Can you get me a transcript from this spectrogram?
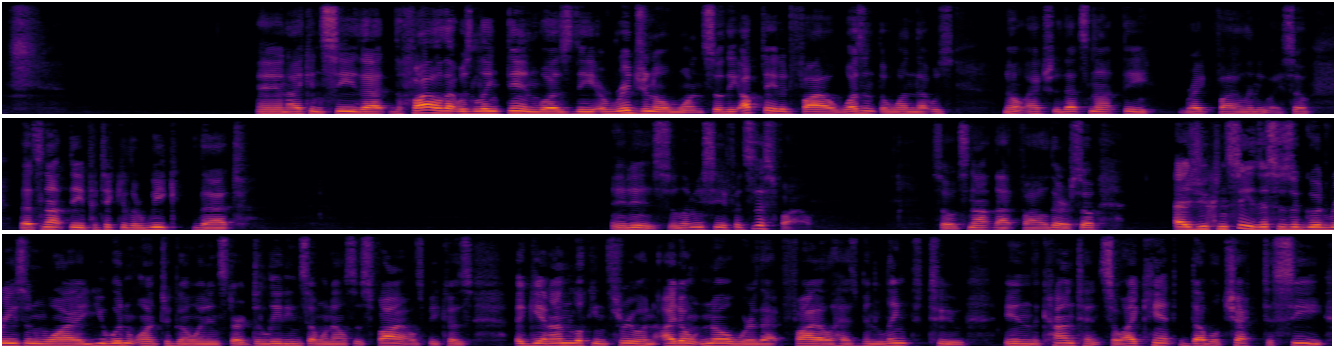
and I can see that the file that was linked in was the original one. So the updated file wasn't the one that was, no, actually that's not the right file anyway. So that's not the particular week that it is. So let me see if it's this file. So it's not that file there. So as you can see, this is a good reason why you wouldn't want to go in and start deleting someone else's files because again, I'm looking through and I don't know where that file has been linked to in the content, so I can't double check to see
